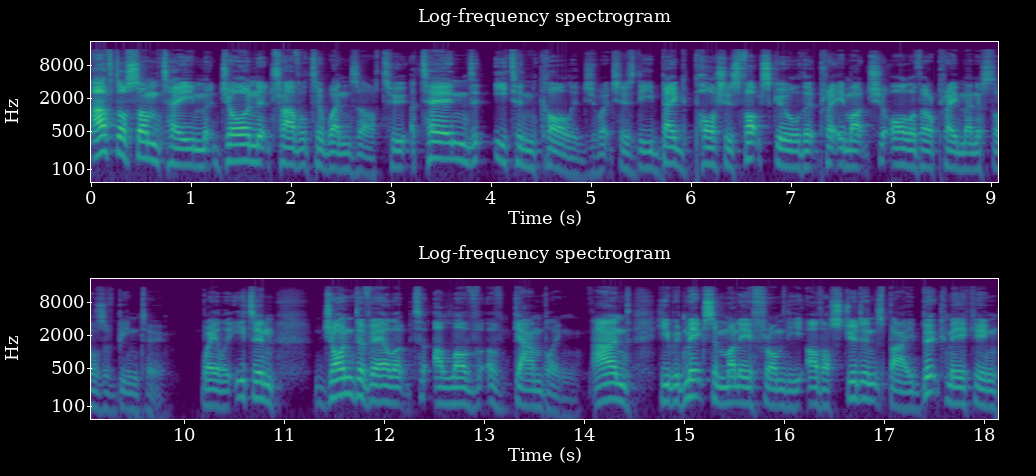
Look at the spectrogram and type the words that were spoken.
After some time, John travelled to Windsor to attend Eton College, which is the big posh as fuck school that pretty much all of our prime ministers have been to. While at Eton, John developed a love of gambling, and he would make some money from the other students by bookmaking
